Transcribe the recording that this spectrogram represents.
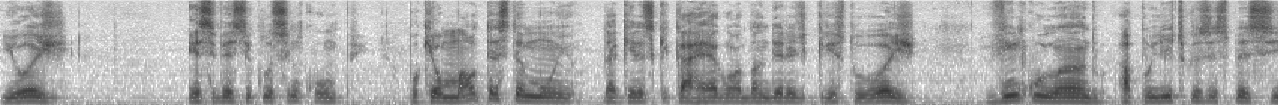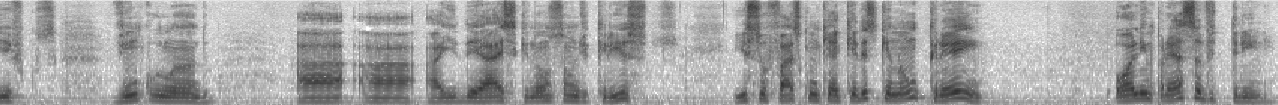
E hoje esse versículo se cumpre. Porque o mau testemunho daqueles que carregam a bandeira de Cristo hoje, vinculando a políticos específicos, vinculando a, a, a ideais que não são de Cristo, isso faz com que aqueles que não creem olhem para essa vitrine.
